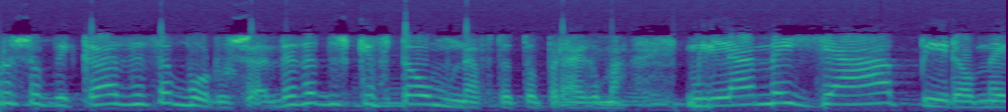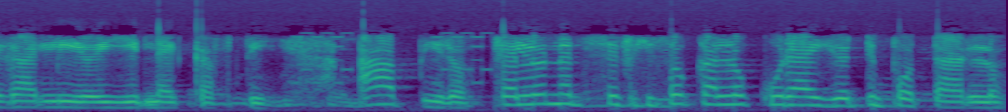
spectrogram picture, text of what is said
προσωπικά δεν θα μπορούσα, δεν θα το σκεφτόμουν αυτό το πράγμα. Μιλάμε για άπειρο μεγαλείο η γυναίκα αυτή. Άπειρο. Θέλω να της ευχηθώ καλό κουράγιο, τίποτα άλλο.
